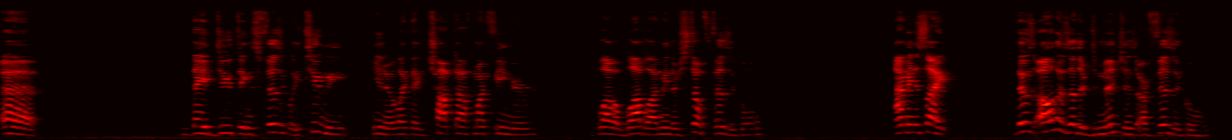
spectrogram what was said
uh, they do things physically to me. You know, like they chopped off my finger, blah blah blah blah. I mean, they're still physical. I mean, it's like those all those other dimensions are physical.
